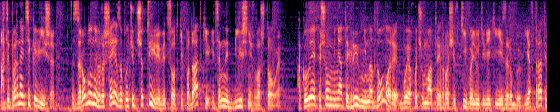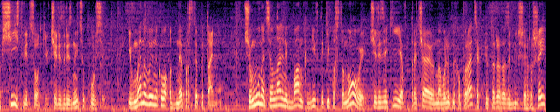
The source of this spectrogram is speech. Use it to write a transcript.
А тепер найцікавіше: з зароблених грошей я заплачу 4% податків, і це мене більш ніж влаштовує. А коли я пішов міняти гривні на долари, бо я хочу мати гроші в тій валюті, в якій я заробив, я втратив 6% через різницю курсів. І в мене виникло одне просте питання: чому Національний банк вів такі постанови, через які я втрачаю на валютних операціях в півтори рази більше грошей,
